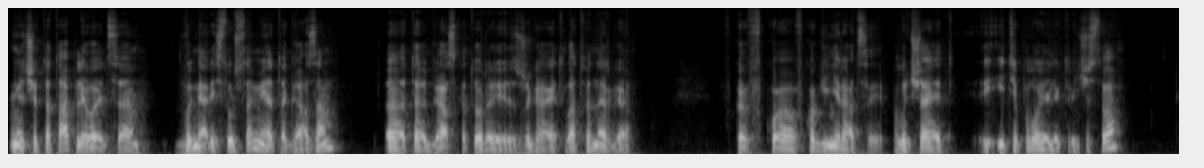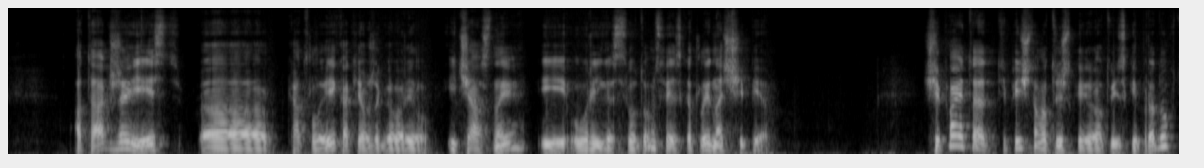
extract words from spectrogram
значит, отапливается двумя ресурсами. Это газом. Это газ, который сжигает Латвэнерго в, ко- в, ко- в когенерации, получает и тепло, и электричество. А также есть э, котлы, как я уже говорил, и частные, и у Рига Силтумс есть котлы на щепе. Щепа – это типично латышский, латвийский продукт,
